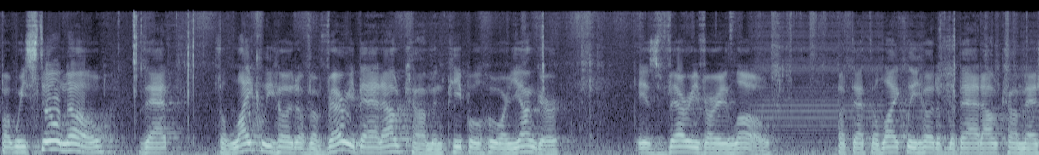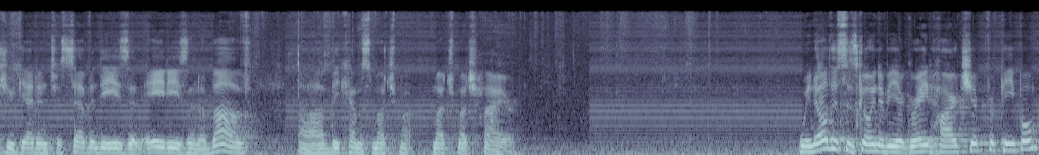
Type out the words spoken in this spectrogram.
But we still know that the likelihood of a very bad outcome in people who are younger is very, very low, but that the likelihood of the bad outcome as you get into 70s and 80s and above uh, becomes much, much, much higher. We know this is going to be a great hardship for people.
